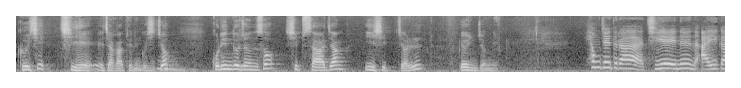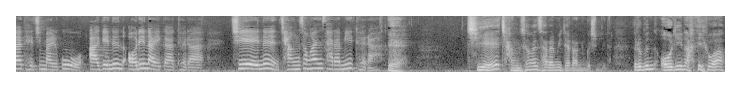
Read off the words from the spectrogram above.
그것이 지혜자가 되는 것이죠. 고린도전서 14장 20절 여인정님. 형제들아 지혜에는 아이가 되지 말고 악에는 어린아이가 되라. 지혜에는 장성한 사람이 되라. 예. 지혜에 장성한 사람이 되라는 것입니다. 여러분, 어린아이와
